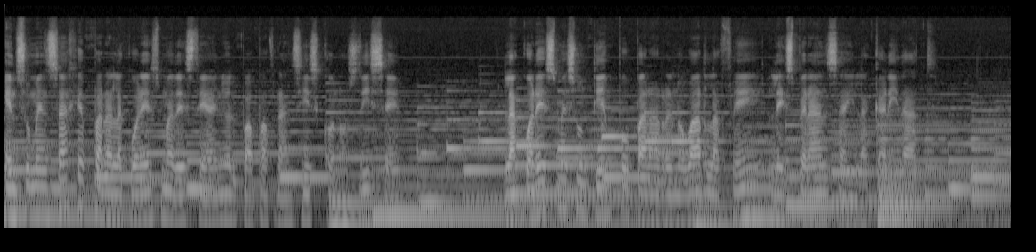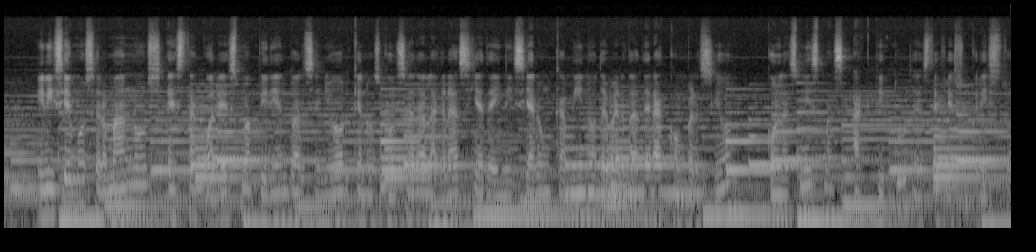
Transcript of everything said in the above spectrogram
En su mensaje para la cuaresma de este año, el Papa Francisco nos dice, la cuaresma es un tiempo para renovar la fe, la esperanza y la caridad. Iniciemos, hermanos, esta cuaresma pidiendo al Señor que nos conceda la gracia de iniciar un camino de verdadera conversión con las mismas actitudes de Jesucristo.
